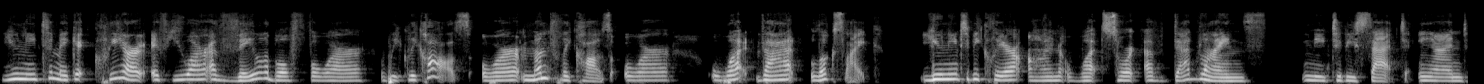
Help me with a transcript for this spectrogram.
You need to make it clear if you are available for weekly calls or monthly calls or what that looks like you need to be clear on what sort of deadlines need to be set and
